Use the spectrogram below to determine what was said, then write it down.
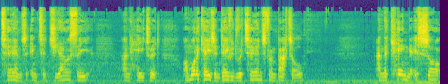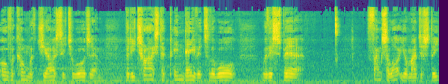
turns into jealousy and hatred. On one occasion, David returns from battle, and the king is so overcome with jealousy towards him that he tries to pin David to the wall with his spear. Thanks a lot, Your Majesty.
